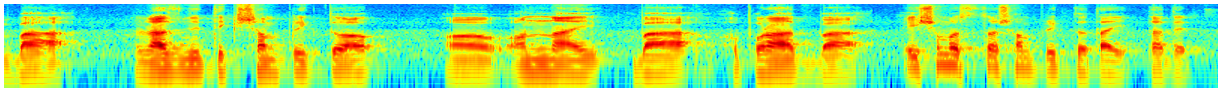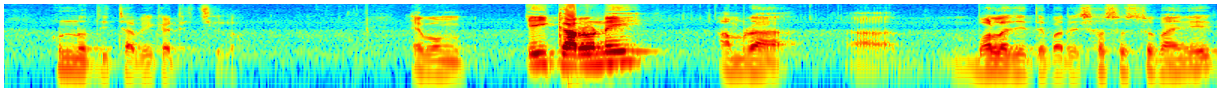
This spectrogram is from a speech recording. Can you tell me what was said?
বা রাজনীতিক সম্পৃক্ত অন্যায় বা অপরাধ বা এই সমস্ত সম্পৃক্ততাই তাদের উন্নতির চাবিকাঠি ছিল। এবং এই কারণেই আমরা বলা যেতে পারে সশস্ত্র বাহিনীর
